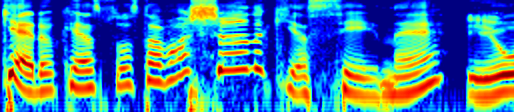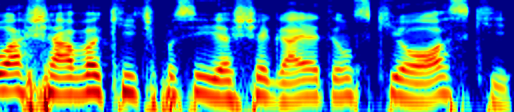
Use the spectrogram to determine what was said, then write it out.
Que era o que as pessoas estavam achando que ia ser, né? Eu achava que, tipo assim, ia chegar e ia ter uns quiosques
